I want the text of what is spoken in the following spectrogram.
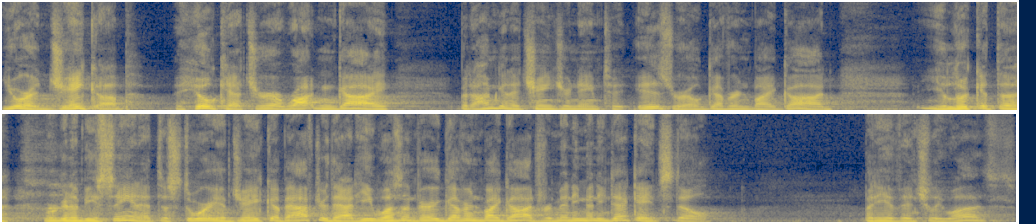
You're a Jacob, a hill catcher, a rotten guy, but I'm going to change your name to Israel, governed by God. You look at the, we're going to be seeing it, the story of Jacob after that. He wasn't very governed by God for many, many decades still, but he eventually was.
